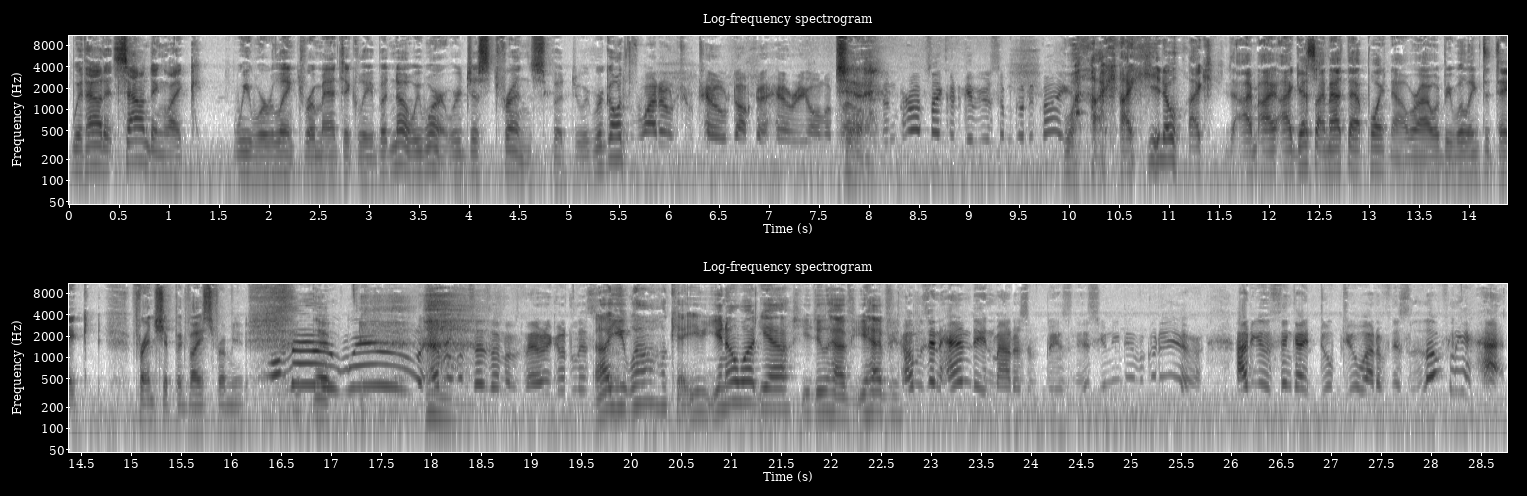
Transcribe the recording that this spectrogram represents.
without it sounding like we were linked romantically. But no, we weren't. We're just friends. But we're going. Why don't you tell Dr. Harry all about Yeah. it, and perhaps I could give you some good advice. Well, I, I, you know, I, I'm, I, I guess I'm at that point now where I would be willing to take friendship advice from you. Well, Yeah. well. Everyone says I'm a very good listener. Uh, you well, okay. You, you know what? Yeah, you do have. You have. Comes in handy in matters of business. You need to have a good ear. How do you think I duped you out of this lovely hat?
